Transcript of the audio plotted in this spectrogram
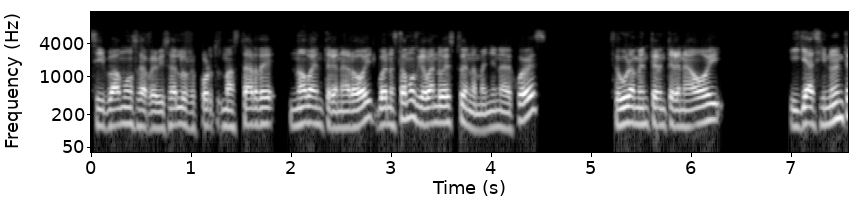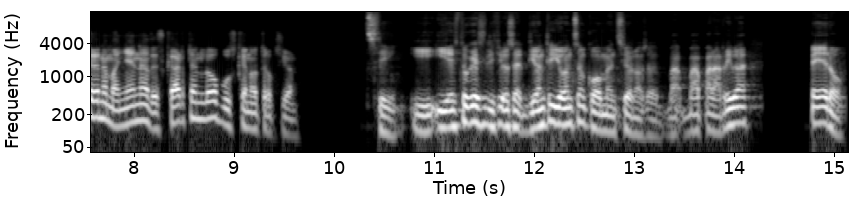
Si vamos a revisar los reportes más tarde, no va a entrenar hoy. Bueno, estamos grabando esto en la mañana de jueves, seguramente entrena hoy y ya si no entrena mañana, descártenlo, busquen otra opción. Sí, y, esto qué significa, o sea, Deontay Johnson, como menciono, o sea, va, para arriba, pero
